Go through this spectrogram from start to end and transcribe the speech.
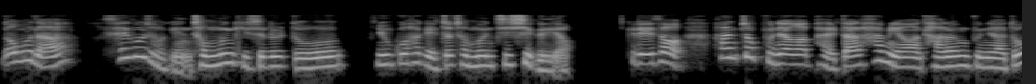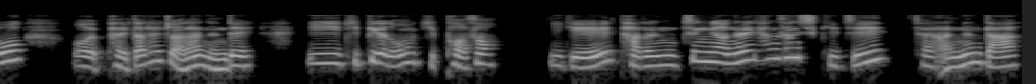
너무나 세부적인 전문 기술을 또 요구하겠죠. 전문 지식을요. 그래서 한쪽 분야가 발달하면 다른 분야도 어, 발달할 줄 알았는데 이 깊이가 너무 깊어서 이게 다른 측면을 향상시키지 잘 않는다.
